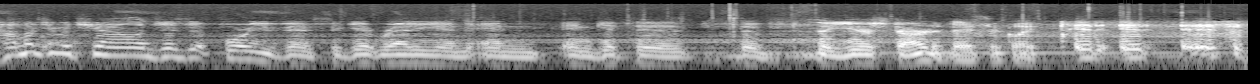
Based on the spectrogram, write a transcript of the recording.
How much of a challenge is it for you, Vince, to get ready and, and, and get the, the, the year started, basically? It, it, it's a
